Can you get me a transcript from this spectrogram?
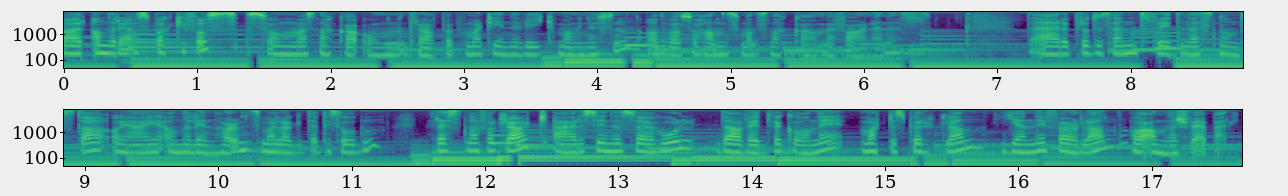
Var Andreas Bakkefoss som snakka om drapet på Martine Wiik Magnussen, og det var også han som hadde snakka med faren hennes. Det er produsent Fride Nesten Onsdag og jeg, Anne Lindholm, som har lagd episoden. Resten av Forklart er Synne Søhol, David Vekoni, Marte Spurkland, Jenny Førland og Anders Weberg.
